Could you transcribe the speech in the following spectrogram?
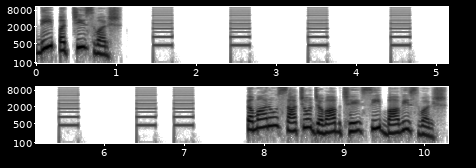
ડી પચીસ વર્ષ. તમારો સાચો જવાબ છે સી બાવીસ વર્ષ.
